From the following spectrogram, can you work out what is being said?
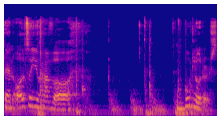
Then also you have uh, bootloaders.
